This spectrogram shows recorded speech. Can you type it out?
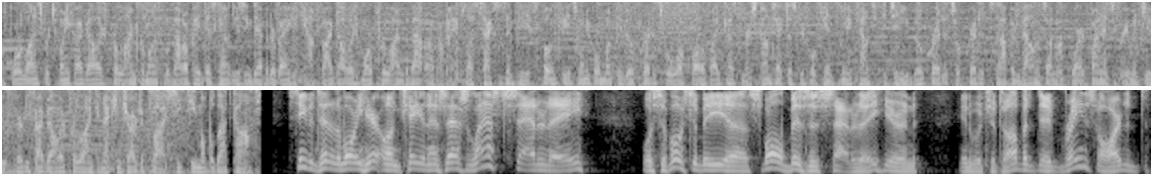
of four lines for $25 per line per month with auto pay discount using debit or bank account. $5 more per line without auto pay, plus taxes and fees. Phone fee at 24 monthly bill credits for well qualified customers. Contact us before canceling account to continue bill credits or credit stop and balance on required finance agreement due. $35 per line connection charge applies. Ctmobile.com. Steve and Ted in the morning here on KNSS. Last Saturday was supposed to be a small business Saturday here in, in Wichita, but it rained so hard that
